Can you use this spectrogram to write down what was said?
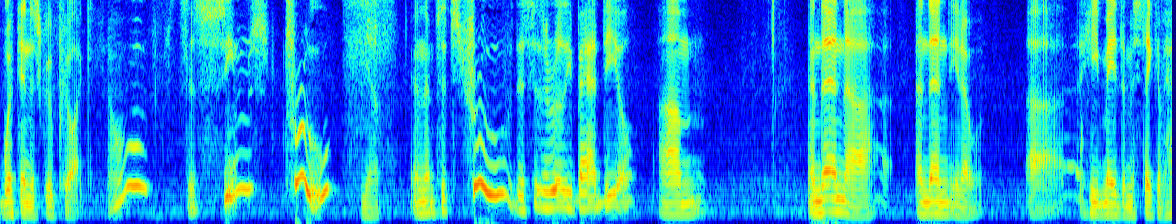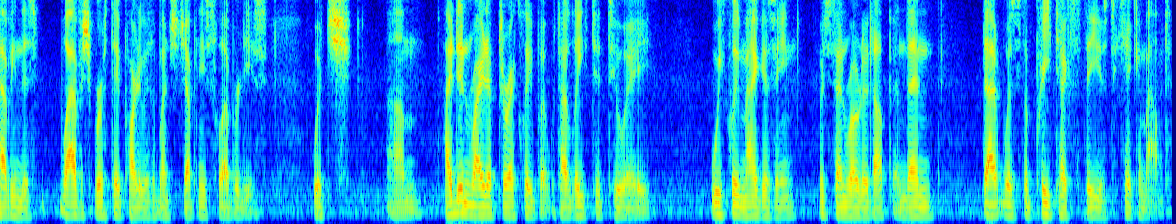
within this group, you're like, you know, this seems true. Yeah. And if it's true, this is a really bad deal. Um, and then, uh, and then, you know, uh, he made the mistake of having this lavish birthday party with a bunch of Japanese celebrities, which um, I didn't write up directly, but I leaked it to a weekly magazine, which then wrote it up, and then that was the pretext that they used to kick him out.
